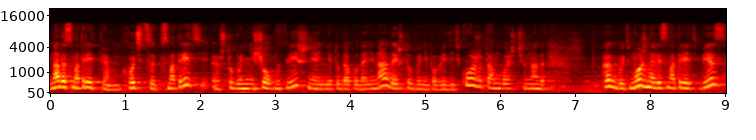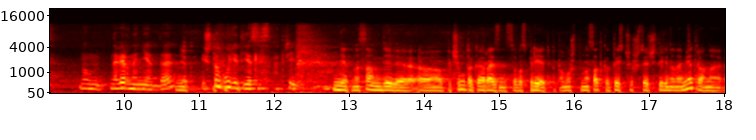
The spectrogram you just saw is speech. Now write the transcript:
надо смотреть прям, хочется смотреть, э, чтобы не щелкнуть лишнее, не туда, куда не надо, и чтобы не повредить кожу там больше, чем надо. Как быть, можно ли смотреть без ну, наверное, нет, да? Нет. И что будет, если смотреть? Нет, на самом деле, э, почему такая разница восприятия? Потому что насадка 1064 нанометра, она,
